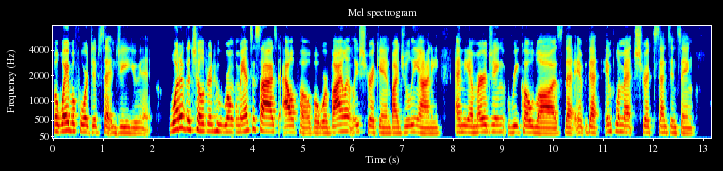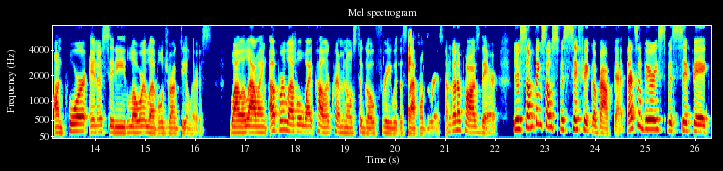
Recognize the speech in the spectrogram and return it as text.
but way before Dipset and G Unit? What of the children who romanticized Alpo but were violently stricken by Giuliani and the emerging RICO laws that, that implement strict sentencing on poor inner city, lower level drug dealers while allowing upper level white collar criminals to go free with a slap on the wrist. I'm going to pause there. There's something so specific about that. That's a very specific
